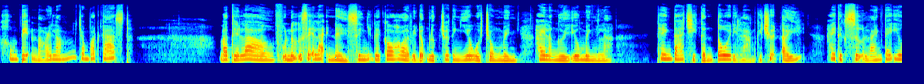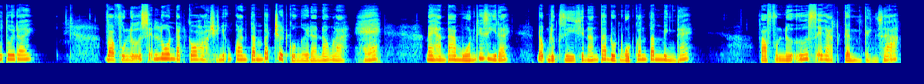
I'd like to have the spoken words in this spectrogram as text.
không tiện nói lắm trong podcast. Và thế là phụ nữ sẽ lại nảy sinh những cái câu hỏi về động lực cho tình yêu của chồng mình, hay là người yêu mình là, thế anh ta chỉ cần tôi để làm cái chuyện ấy, hay thực sự là anh ta yêu tôi đây? Và phụ nữ sẽ luôn đặt câu hỏi cho những quan tâm bất chợt của người đàn ông là, hé, này hắn ta muốn cái gì đấy? Động lực gì khiến hắn ta đột ngột quan tâm mình thế? Và phụ nữ sẽ gạt cần cảnh giác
